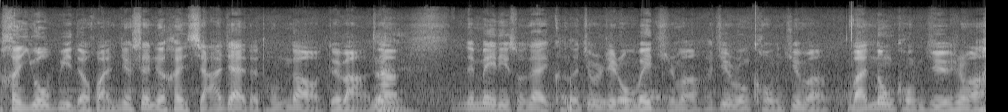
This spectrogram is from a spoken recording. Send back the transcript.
很幽闭的环境，甚至很狭窄的通道，对吧？对那那魅力所在可能就是这种未知吗？和这种恐惧吗？玩弄恐惧是吗？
